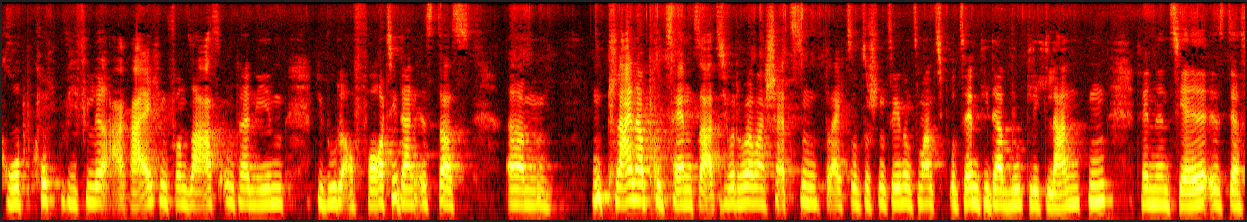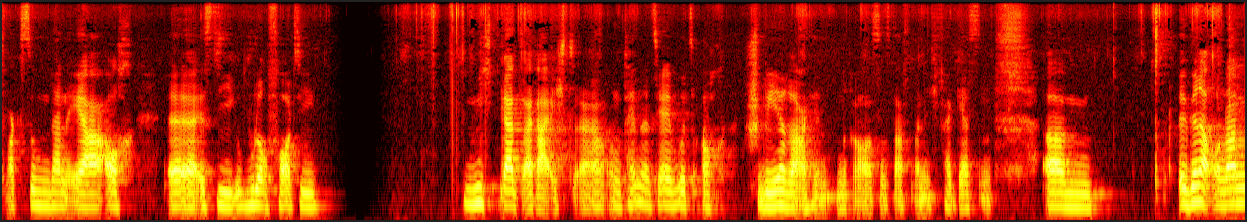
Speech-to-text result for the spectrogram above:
grob guckt, wie viele erreichen von SaaS-Unternehmen die Rule auf 40, dann ist das ähm, ein kleiner Prozentsatz. Ich würde mal schätzen, vielleicht so zwischen 10 und 20 Prozent, die da wirklich landen. Tendenziell ist das Wachstum dann eher auch, äh, ist die Rule of 40 nicht ganz erreicht. Äh, und tendenziell wird es auch schwerer hinten raus. Das darf man nicht vergessen. Ähm, äh, Genau, und dann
